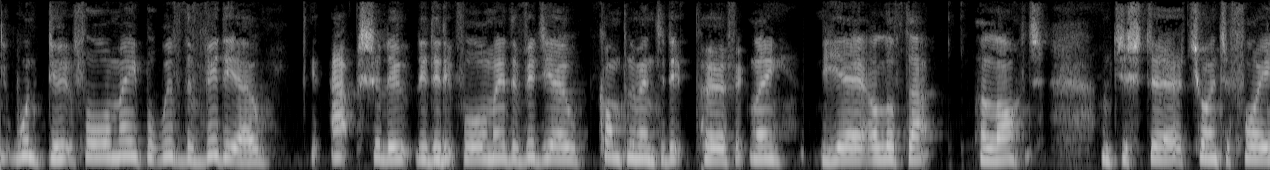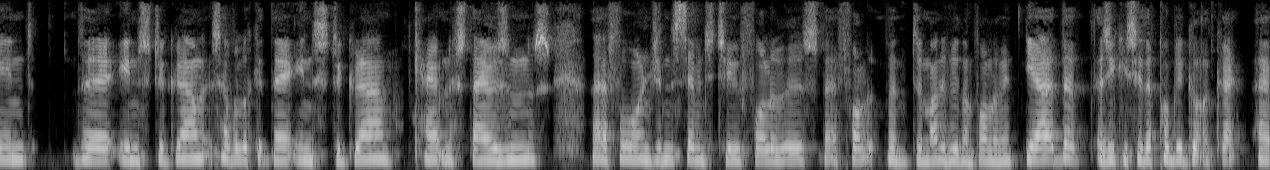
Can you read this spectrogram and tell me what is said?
it wouldn't do it for me, but with the video, it absolutely did it for me. The video complemented it perfectly. Yeah, I love that a lot. I'm just uh, trying to find their Instagram. Let's have a look at their Instagram. Countless thousands. They're 472 followers. They're follow. Doesn't matter who they're following. Yeah, the, as you can see, they've probably got a great, uh,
